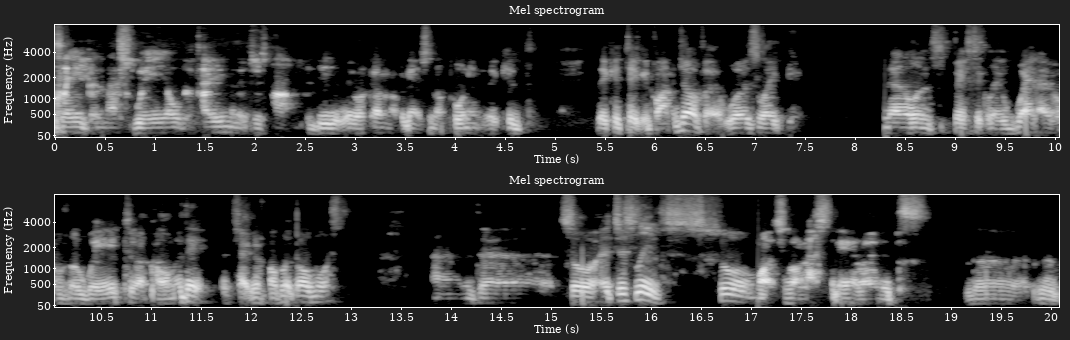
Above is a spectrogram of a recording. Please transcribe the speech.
played in this way all the time and it just happened to be that they were coming up against an opponent they could they could take advantage of. It was like Netherlands basically went out of their way to accommodate the Czech Republic almost. And uh, so it just leaves so much of a mystery around the, the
